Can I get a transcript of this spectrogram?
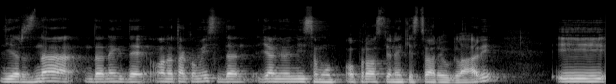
jer zna da negde, ona tako misli da ja njoj nisam oprostio neke stvari u glavi i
